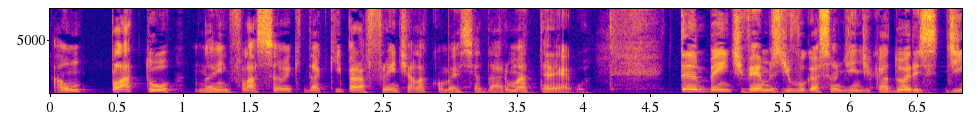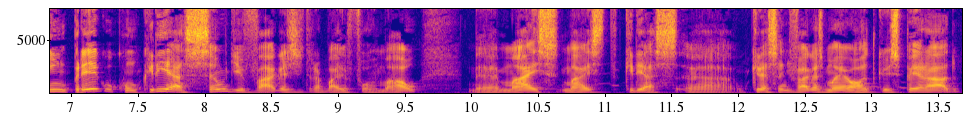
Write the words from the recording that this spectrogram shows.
a um platô na inflação e que daqui para frente ela comece a dar uma trégua. Também tivemos divulgação de indicadores de emprego com criação de vagas de trabalho formal, né, mais, mais criação, uh, criação de vagas maior do que o esperado,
